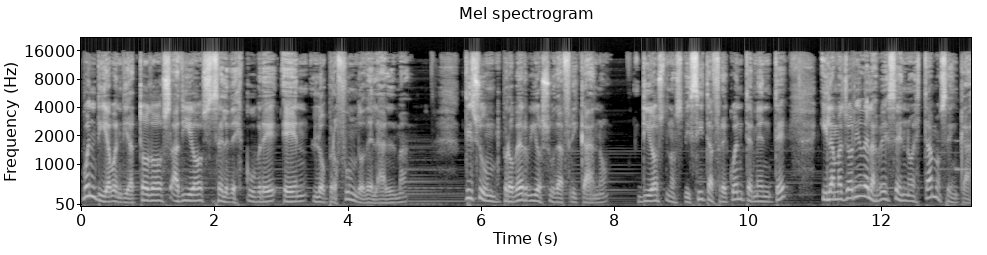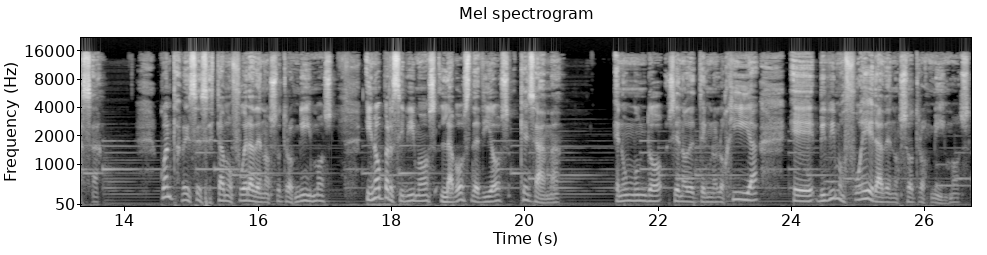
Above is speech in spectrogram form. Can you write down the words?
Buen día, buen día a todos. A Dios se le descubre en lo profundo del alma. Dice un proverbio sudafricano, Dios nos visita frecuentemente y la mayoría de las veces no estamos en casa. ¿Cuántas veces estamos fuera de nosotros mismos y no percibimos la voz de Dios que llama? En un mundo lleno de tecnología, eh, vivimos fuera de nosotros mismos.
